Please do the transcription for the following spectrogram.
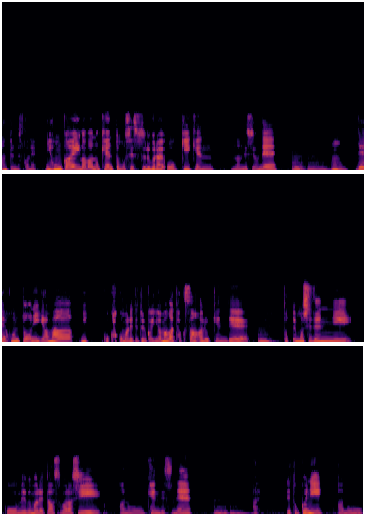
なんていうんですかね、日本海側の県とも接するぐらい大きい県なんですよね。うんうん。うん。で、本当に山にこう囲まれてというか、山がたくさんある県で、うん。とても自然にこう恵まれた素晴らしい、あの、県ですね。うんうん。はい。で、特に、あの、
